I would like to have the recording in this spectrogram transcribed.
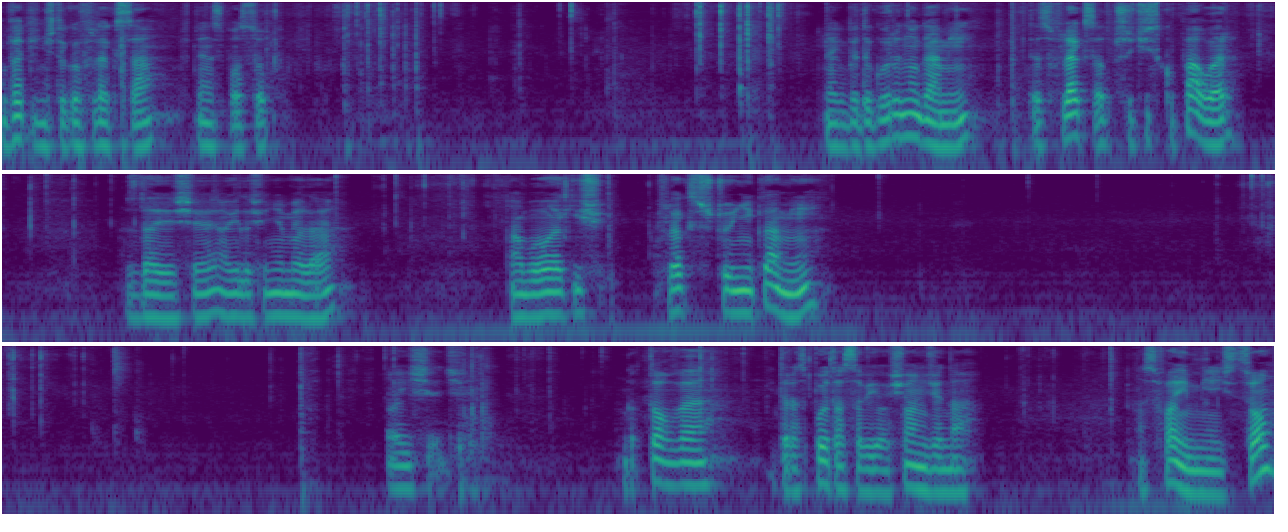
wepiąć tego flexa w ten sposób. Jakby do góry nogami. To jest flex od przycisku power. Zdaje się, o ile się nie mylę. Albo jakiś flex z czujnikami. No i siedzi. Gotowe. I teraz płyta sobie osiądzie na, na swoim miejscu.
